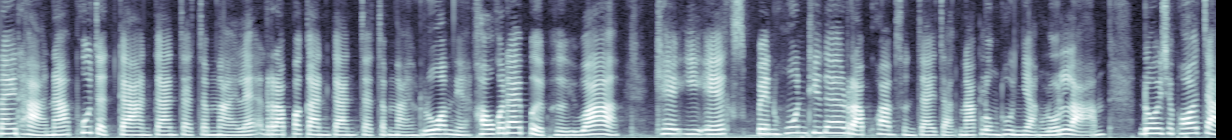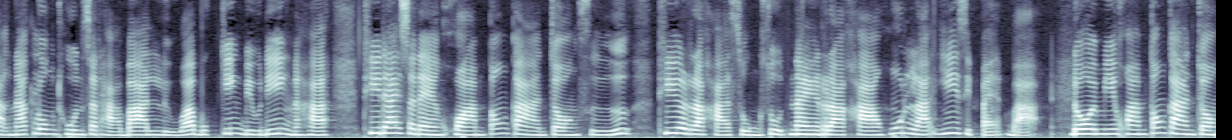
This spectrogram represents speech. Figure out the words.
ในฐานะผู้จัดการการจัดจำหน่ายและรับประกันการจัดจำหน่ายร่วมเนี่ยเขาก็ได้เปิดเผยว่า KEX เป็นหุ้นที่ได้รับความสนใจจากนักลงทุนอย่างล้นหลาม โดยเฉพาะจากนักลงทุนสถาบันหรือว่า Booking Building นะคะ ที่ได้แสดงความต้องการจองซื้อที่ราคาสูงสุดในราคาหุ้นละ 28 บาท โดยมีความต้องการจอง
